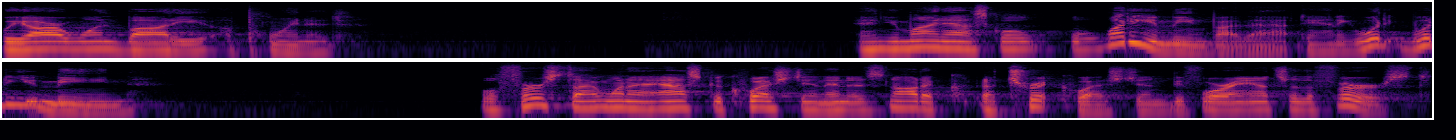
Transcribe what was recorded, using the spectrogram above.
We are one body appointed. And you might ask, well, well what do you mean by that, Danny? What, what do you mean? Well, first, I want to ask a question, and it's not a, a trick question before I answer the first.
